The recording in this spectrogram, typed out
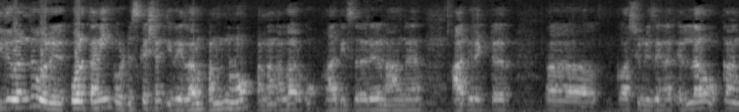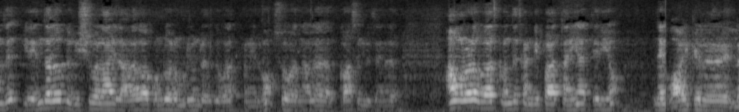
இது வந்து ஒரு ஒரு தனி ஒரு டிஸ்கஷன் இது எல்லாரும் பண்ணணும். பண்ணால் நல்லா இருக்கும். ஆர்டி சார் நாங்கள் ஆர்ட் டிரெக்டர் காஸ்டியூம் டிசைனர் எல்லாரும் உட்காந்து இது எந்த அளவுக்கு விஷுவலாக இதை அழகாக கொண்டு வர முடியுன்றதுக்கு ஒர்க் பண்ணியிருக்கோம் ஸோ அதனால காஸ்டியூம் டிசைனர் அவங்களோட ஒர்க் வந்து கண்டிப்பாக தனியாக தெரியும். வாழ்க்கையில இல்ல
